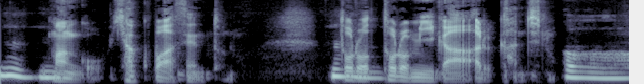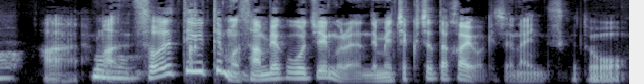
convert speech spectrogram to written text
うん。マンゴー100%の。とろ、とろみがある感じの。はい。まあ、それって言っても350円ぐらいなんでめちゃくちゃ高いわけじゃないんですけど、こ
